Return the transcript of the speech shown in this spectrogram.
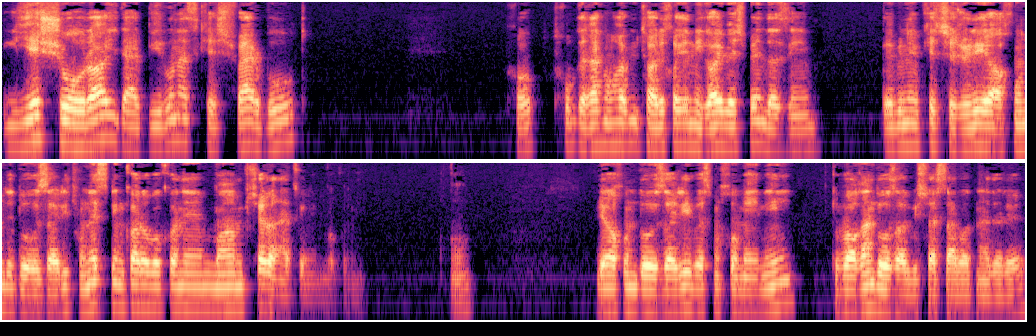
یه شورایی در بیرون از کشور بود. خب خوب دقت ما این تاریخ رو یه نگاهی بهش بندازیم. ببینیم که چجوری آخوند دوزاری تونست این کارو بکنه. ما هم چرا نتونیم بکنیم؟ خب. یا آخوند دوزاری به اسم خمینی که واقعا دوزار بیشتر سواد نداره.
